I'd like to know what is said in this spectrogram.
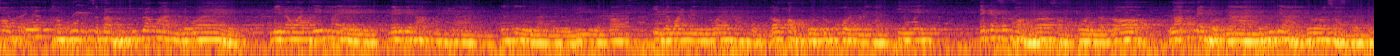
ขอบคุณขอบคุณสำหรับทุกๆรางวัลด้วย มีรางวัลที่ไปไม่ได้ไปรับเหมือนกันก็คือรางวัลเมโลดี้แล้วก็อีกรางวัลหนึ่งด้วยครับผม ก็ขอบคุณทุกคนนะครับที่ให้การสปอร์ตพวกเราสองคน แล้วก็รับในผลงานทุกอย่างที่พวกเราสองคนท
